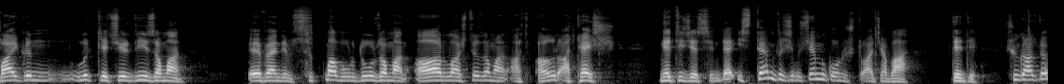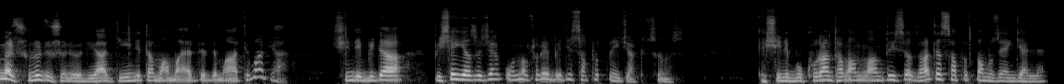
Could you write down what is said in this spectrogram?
baygınlık geçirdiği zaman efendim sıtma vurduğu zaman, ağırlaştığı zaman ağır ateş neticesinde istem dışı bir şey mi konuştu acaba dedi. Çünkü Hazreti Ömer şunu düşünüyordu ya, dini tamama erdirdi mahati var ya. Şimdi bir daha bir şey yazacak, ondan sonra ebedi sapıtmayacaksınız. E şimdi bu Kur'an tamamlandıysa zaten sapıtmamızı engeller.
